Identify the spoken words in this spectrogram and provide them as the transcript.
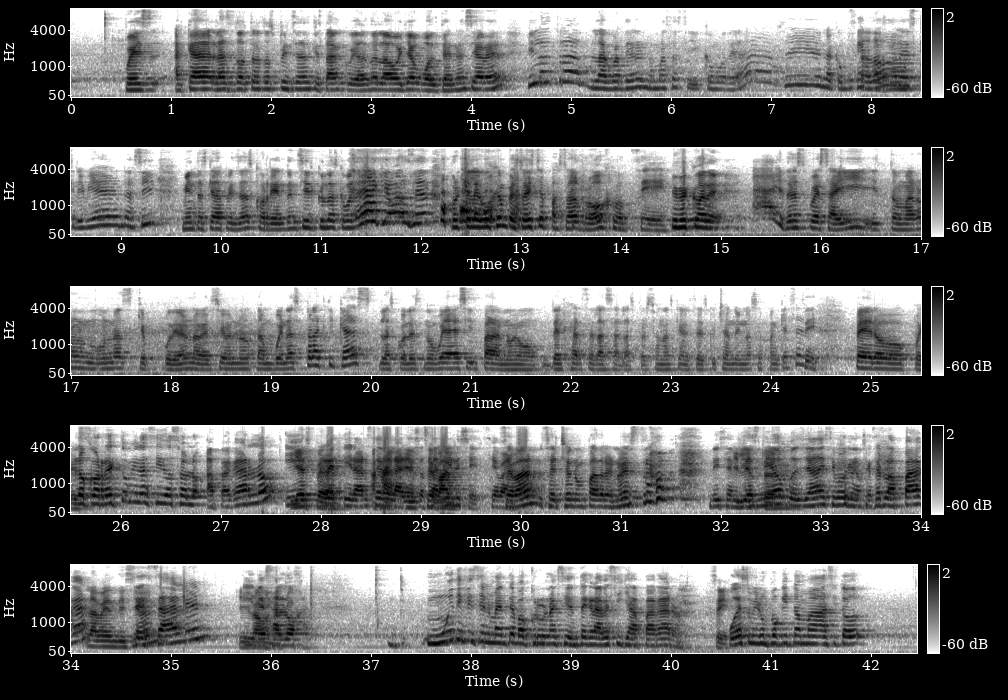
pues acá las otras dos princesas que estaban cuidando la olla voltean hacia ver y la otra, la guardiana nomás así como de, ah, sí, en la computadora, pues, no. escribiendo, así. Mientras que las princesas corriendo en círculos como de, ah, ¿qué vamos a hacer? Porque la aguja empezó y se pasó al rojo. Sí. Y me como de, ah, entonces pues ahí tomaron unas que pudieron haber sido no tan buenas prácticas, las cuales no voy a decir para no dejárselas a las personas que me estén escuchando y no sepan qué hacer. Sí. Pero pues... Lo correcto hubiera sido solo apagarlo y, y retirarse Ajá, del área, y o sea, se van. salirse. Se van. Se van, se echan un Padre Nuestro, Dicen, y Dios listo. mío, pues ya hicimos lo que hacer, lo apagan, la se bendición. salen y y, desalojan. Muy difícilmente va a ocurrir un accidente grave si ya apagaron. Sí. Puede subir un poquito más y todo,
